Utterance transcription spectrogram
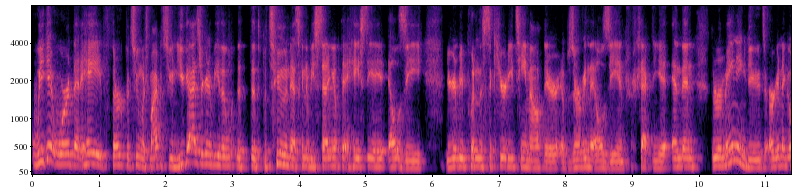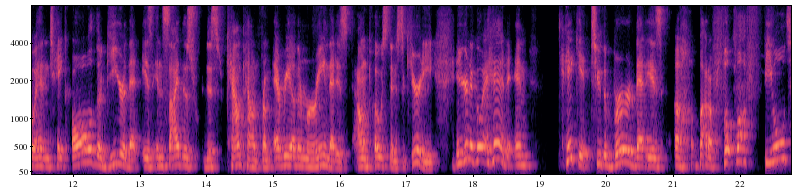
we get word that hey, third platoon, which my platoon, you guys are going to be the, the, the platoon that's going to be setting up that hasty LZ. You're going to be putting the security team out there, observing the LZ and protecting it, and then the remaining dudes are going to go ahead and take all the gear that is inside this this compound from every other Marine that is on post in security, and you're going to go ahead and take it to the bird that is uh, about a football field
